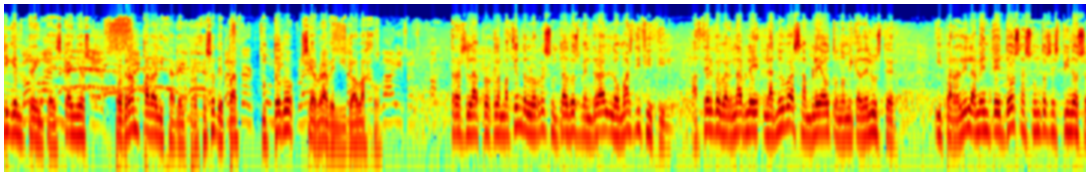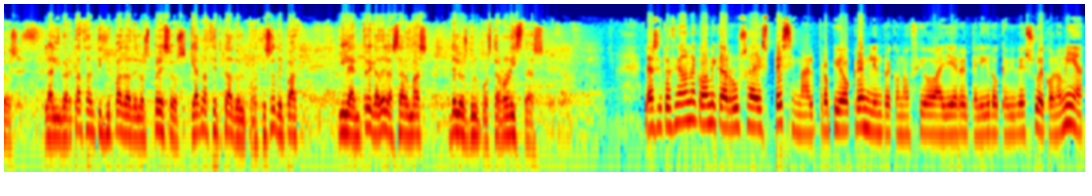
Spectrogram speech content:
siguen 30 escaños, podrán paralizar el proceso de paz y todo se habrá venido abajo. Tras la proclamación de los resultados vendrá lo más difícil, hacer gobernable la nueva Asamblea Autonómica de Luster y paralelamente dos asuntos espinosos, la libertad anticipada de los presos que han aceptado el proceso de paz y la entrega de las armas de los grupos terroristas. La situación económica rusa es pésima. El propio Kremlin reconoció ayer el peligro que vive su economía.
